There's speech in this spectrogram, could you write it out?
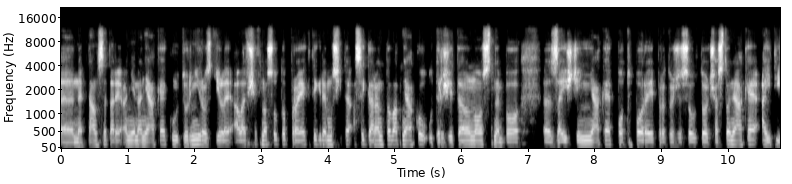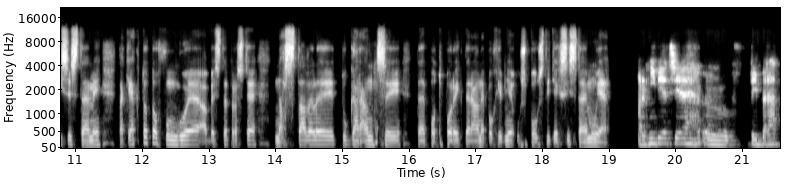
eh, neptám se tady ani na nějaké kulturní rozdíly, ale všechno jsou to projekty, kde musíte asi garantovat nějakou udržitelnost nebo eh, zajištění nějaké podpory, protože jsou to často nějaké IT systémy. Tak jak toto funguje, abyste prostě nastavili tu garanci té podpory, která nepochybně u spousty těch systémů je? První věc je eh, vybrat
